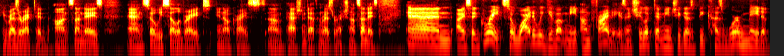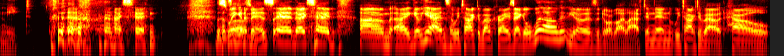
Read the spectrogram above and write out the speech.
he resurrected on Sundays, and so we celebrate, you know, Christ's um, passion, death, and resurrection on Sundays. And I said, great. So why do we give up meat on Fridays? And she looked at me and she goes, because we're made of meat. and I said, swing and a miss. And I said, um, I go, yeah. And so we talked about Christ. I go, well, you know, that's adorable. I laughed. And then we talked about how,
